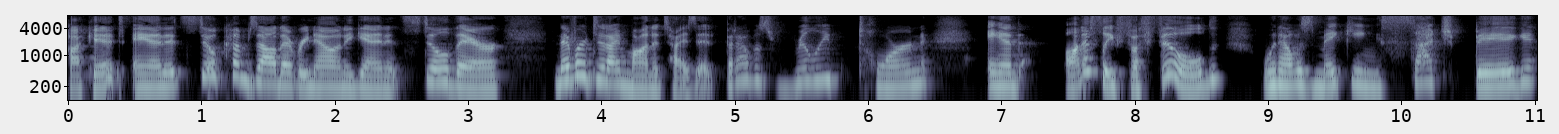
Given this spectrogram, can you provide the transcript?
pocket and it still comes out every now and again. It's still there. Never did I monetize it, but I was really torn and honestly fulfilled when I was making such big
